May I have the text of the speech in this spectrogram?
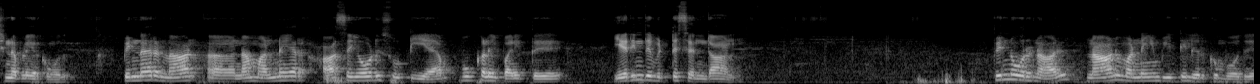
சின்ன பிள்ளை இருக்கும்போது. பின்னர் நான் நம் அன்னையர் ஆசையோடு சூட்டிய பூக்களை பறித்து எரிந்துவிட்டு சென்றான். பின் ஒரு நாள் நானும் அன்னையும் வீட்டில் இருக்கும்போது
